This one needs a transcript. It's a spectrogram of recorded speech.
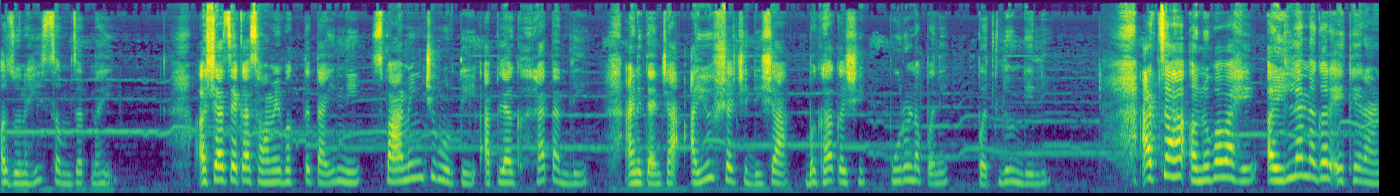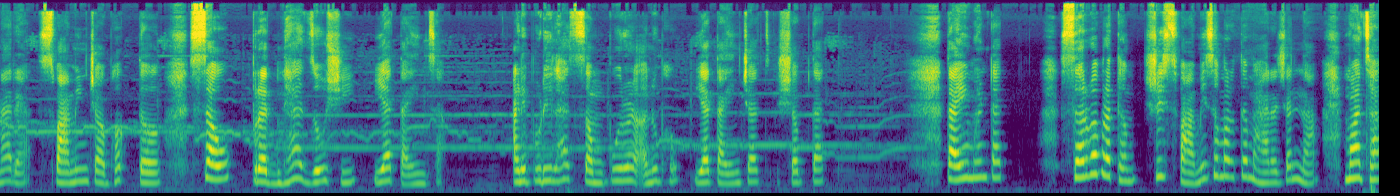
अजूनही समजत नाही. अशाच एका स्वामी भक्त ताईंनी स्वामींची मूर्ती आपल्या घरात आणली आणि त्यांच्या आयुष्याची दिशा बघा कशी पूर्णपणे बदलून गेली. आजचा हा अनुभव आहे अहिल्यानगर येथे राहणाऱ्या स्वामींच्या भक्त सौ प्रज्ञा जोशी या ताईंचा. आणि पुढील हा संपूर्ण अनुभव या ताईंच्याच शब्दात. ताई म्हणतात सर्वप्रथम श्री स्वामी समर्थ महाराजांना माझा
